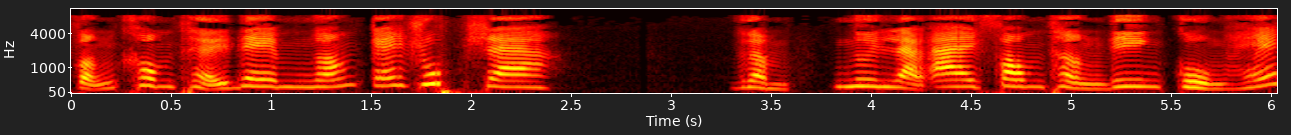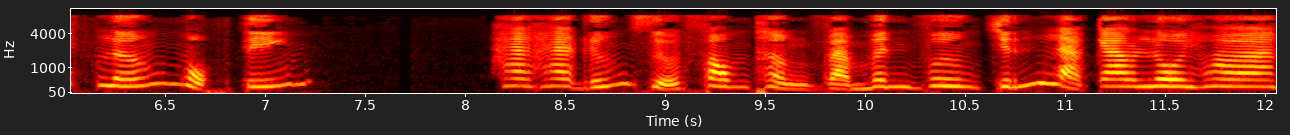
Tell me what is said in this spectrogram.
vẫn không thể đem ngón cái rút ra. Gầm, ngươi là ai phong thần điên cuồng hét lớn một tiếng. Ha ha đứng giữa phong thần và minh vương chính là cao lôi hoa.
